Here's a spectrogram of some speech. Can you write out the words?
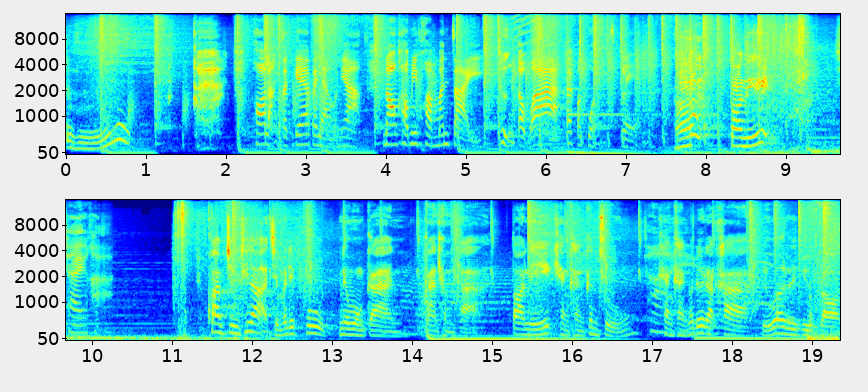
โอ้โหพอหลังจากแก้ไปแล้วเนี่ย น้องเขามีความมั่นใจถึงกับว่าไปประกวดมิสแกรนด์ฮะตอนนี้ใช่ค่ะ ความจริงที่เราอาจจะไม่ได้พูดในวงการการทำตา ตอนนี้แข่งขันกันสูง ใช่ แข่งขันกันด้วยราคาหรือว่ารีวิวปลอม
